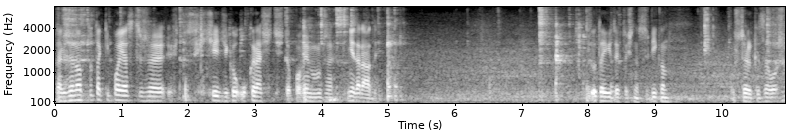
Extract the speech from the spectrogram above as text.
Także no to taki pojazd, że ch- chcieć go ukraść, to powiem, że nie da rady. Tutaj widzę ktoś na silikon. Uszczelkę założył.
